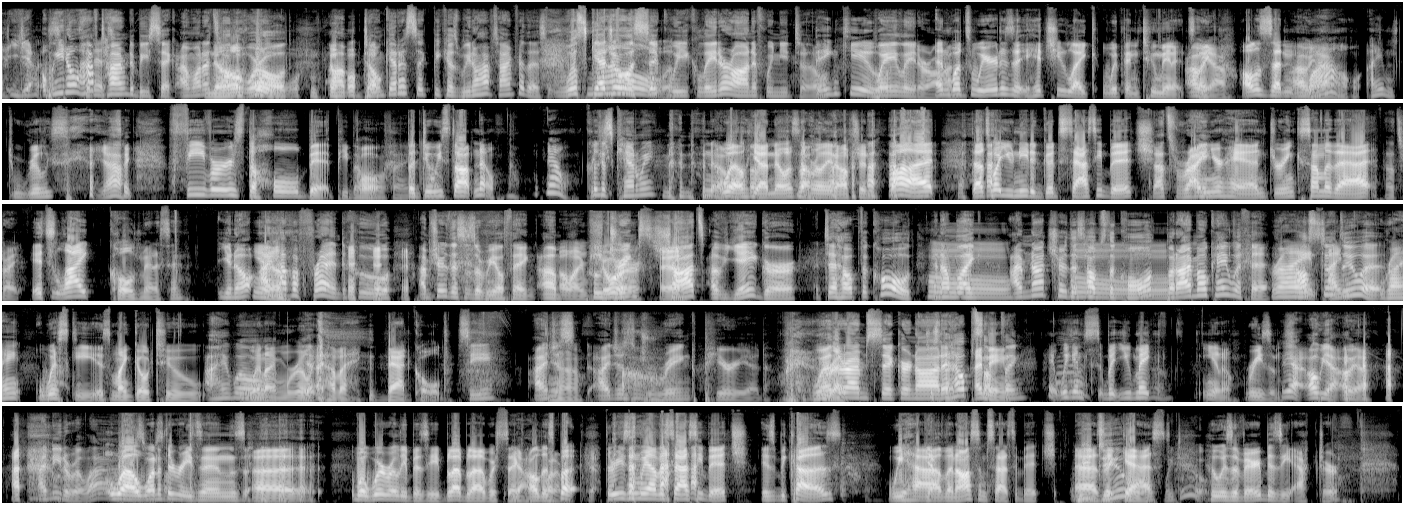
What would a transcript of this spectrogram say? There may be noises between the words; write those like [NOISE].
yeah, we don't have time to be sick. I want to no, tell the [LAUGHS] world. Um, don't get us sick because we don't have time for this. We'll schedule a sick week later on if we need to. Thank you. Way later on. And what's weird is it hits you like within two minutes. Oh, like, yeah. All of a sudden, Oh, yeah. wow, I am really [LAUGHS] sick. Yeah. like fevers, the whole bit, people. whole thing, but do yeah. we stop? No. No. No. Because can we? [LAUGHS] No, Well, yeah, no, it's not really an option. But that's why you need a good sassy bitch That's right. in your hand. Drink some of that. That's right. It's like cold medicine. You know, You I know. have a friend [LAUGHS] who I'm sure this is a real thing. Um, Oh, I'm who sure. drinks Yeah. shots of Jaeger to help the cold, and I'm like, Hmm. I'm not sure this helps the cold, Hmm. but I'm okay with it. Right. I'll still I- do it. Right. Whiskey is my go-to I will. when I'm really yeah. have a [LAUGHS] bad cold. See, I just Yeah. I just [GASPS] drink. Period. [LAUGHS] Whether Right. I'm sick or not, it helps I mean, something. Hey, we can, but you make, you know, reasons. yeah. Oh yeah. Oh yeah. [LAUGHS] I need to relax. Well, one of the reasons, [LAUGHS] uh, well, we're really busy, blah, blah, we're sick, Yeah, all this. whatever, But yeah. the reason we have a sassy [LAUGHS] bitch is because we have an awesome sassy bitch We as do. a guest We do. who is a very busy actor,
